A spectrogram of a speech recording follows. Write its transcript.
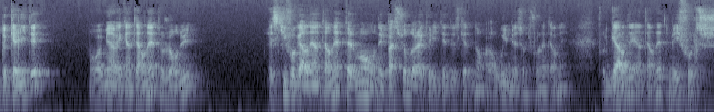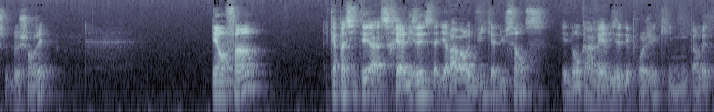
de qualité. On voit bien avec Internet aujourd'hui. Est-ce qu'il faut garder Internet tellement on n'est pas sûr de la qualité de ce qu'il y a dedans? Alors oui, bien sûr qu'il faut l'Internet. Il faut le garder, Internet, mais il faut le changer. Et enfin, capacité à se réaliser, c'est-à-dire avoir une vie qui a du sens, et donc à réaliser des projets qui nous permettent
